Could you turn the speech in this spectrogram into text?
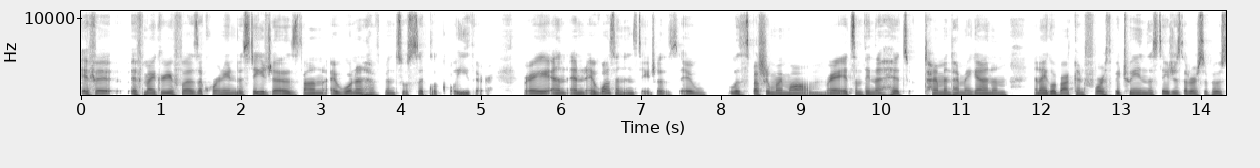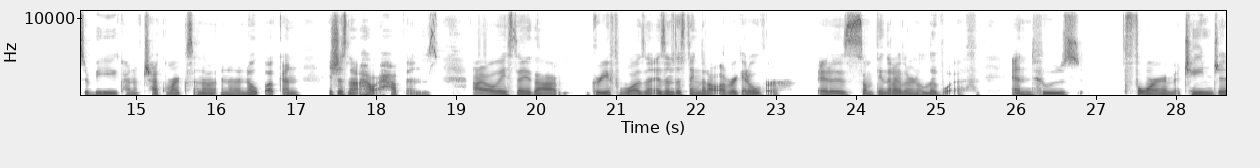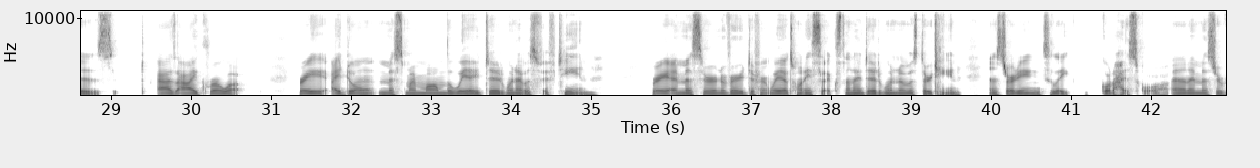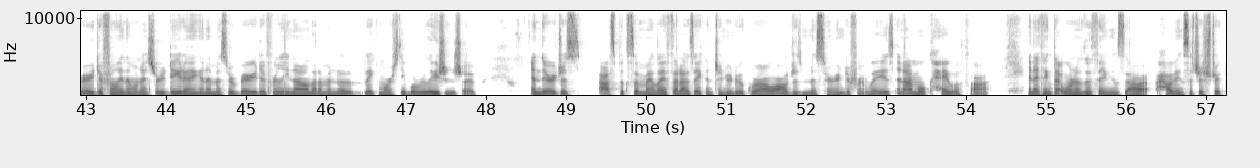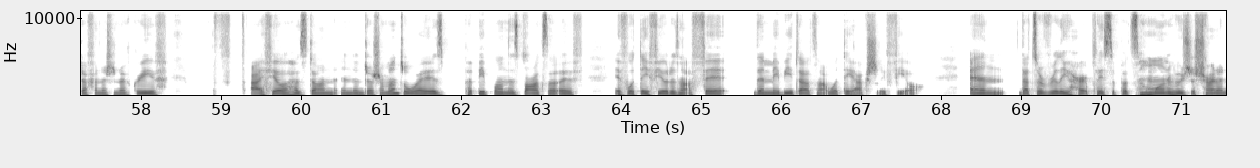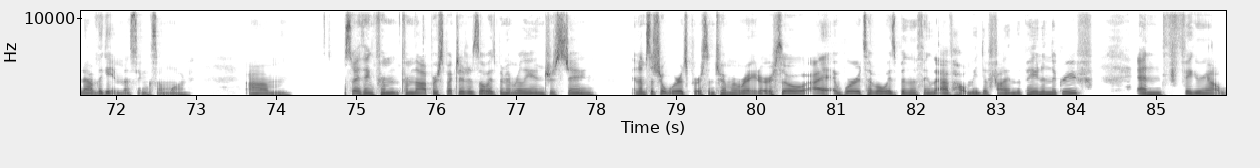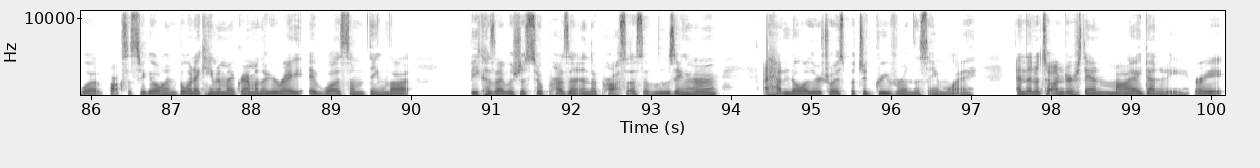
if it if my grief was according to stages, then it wouldn't have been so cyclical either, right? And and it wasn't in stages. It was especially my mom, right? It's something that hits time and time again, and and I go back and forth between the stages that are supposed to be kind of check marks in a in a notebook, and it's just not how it happens. I always say that grief wasn't isn't this thing that I'll ever get over. It is something that I learn to live with, and whose form changes as I grow up, right? I don't miss my mom the way I did when I was 15, right? I miss her in a very different way at 26 than I did when I was 13 and starting to like go to high school. And I miss her very differently than when I started dating. And I miss her very differently now that I'm in a like more stable relationship. And there are just aspects of my life that as I continue to grow, I'll just miss her in different ways. And I'm okay with that. And I think that one of the things that having such a strict definition of grief I feel has done in a detrimental way is put people in this box that if if what they feel does not fit, then maybe that's not what they actually feel. And that's a really hard place to put someone who's just trying to navigate missing someone. Um, so I think from from that perspective, it's always been a really interesting. And I'm such a words person too. I'm a writer, so I words have always been the thing that have helped me define the pain and the grief and figuring out what boxes to go in. But when I came to my grandmother, you're right. It was something that because I was just so present in the process of losing her, I had no other choice but to grieve her in the same way. And then to understand my identity, right?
